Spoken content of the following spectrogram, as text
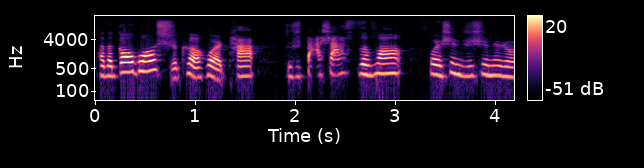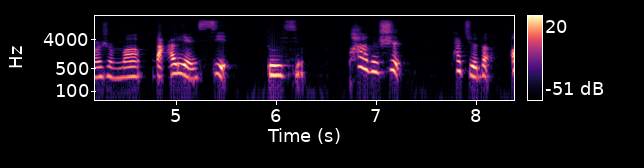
她的高光时刻，或者她就是大杀四方，或者甚至是那种什么打脸戏都行。怕的是他觉得啊，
